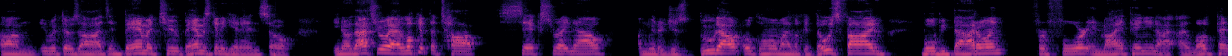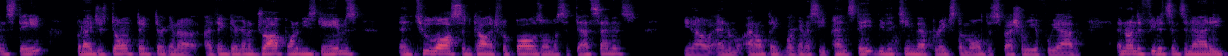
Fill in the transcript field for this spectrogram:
um, with those odds and bama too. Bama's going to get in. So you know that's really i look at the top six right now. I'm going to just boot out oklahoma. I look at those five we'll be battling for four, in my opinion. I, I love Penn State, but I just don't think they're gonna. I think they're gonna drop one of these games. And two losses in college football is almost a death sentence, you know. And I don't think we're gonna see Penn State be the team that breaks the mold, especially if we have an undefeated Cincinnati.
